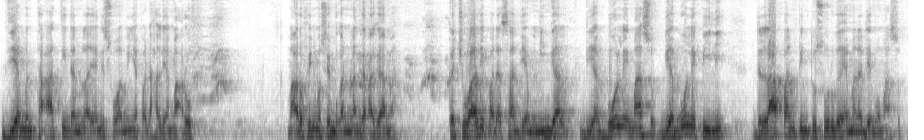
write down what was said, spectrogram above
dia mentaati dan melayani suaminya pada hal yang ma'ruf. Ma'ruf ini maksudnya bukan melanggar agama. Kecuali pada saat dia meninggal, dia boleh masuk, dia boleh pilih delapan pintu surga yang mana dia mau masuk.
